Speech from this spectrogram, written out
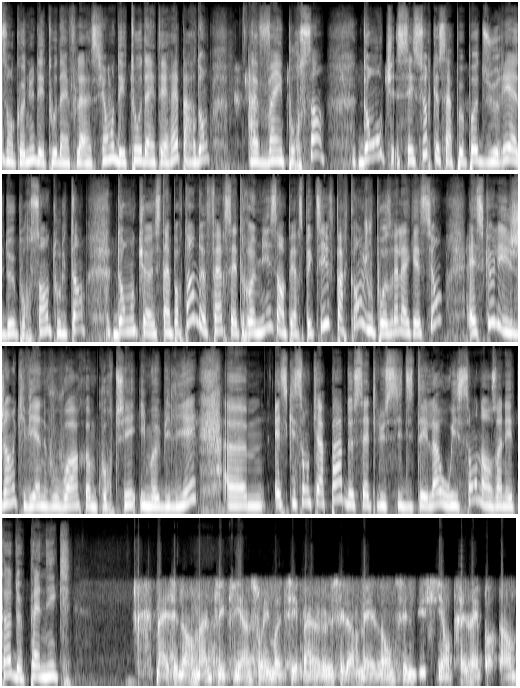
ils ont connu des taux d'inflation, des taux d'intérêt pardon à 20 Donc c'est sûr que ça peut pas durer à 2% tout le temps. Donc euh, c'est important de faire cette remise en perspective. Par contre, je vous poserai la question, est-ce que les gens qui viennent vous voir comme courtier immobilier, euh, est-ce qu'ils sont capables capables de cette lucidité-là où ils sont dans un état de panique? Ben, c'est normal que les clients soient émotifs. Hein. Eux, c'est leur maison. C'est une décision très importante,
